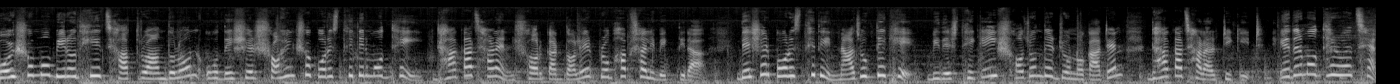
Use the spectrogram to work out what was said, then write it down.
বৈষম্য বিরোধী ছাত্র আন্দোলন ও দেশের সহিংস পরিস্থিতির মধ্যেই ঢাকা ছাড়েন সরকার দলের প্রভাবশালী ব্যক্তিরা। দেশের পরিস্থিতি নাজুক দেখে বিদেশ থেকেই স্বজনদের জন্য কাটেন ঢাকা ছাড়ার টিকিট। এদের মধ্যে রয়েছেন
